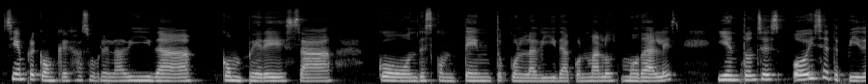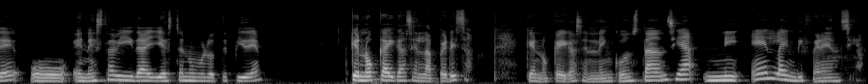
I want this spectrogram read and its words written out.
siempre con quejas sobre la vida, con pereza, con descontento con la vida, con malos modales. Y entonces hoy se te pide, o en esta vida y este número te pide, que no caigas en la pereza, que no caigas en la inconstancia ni en la indiferencia.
